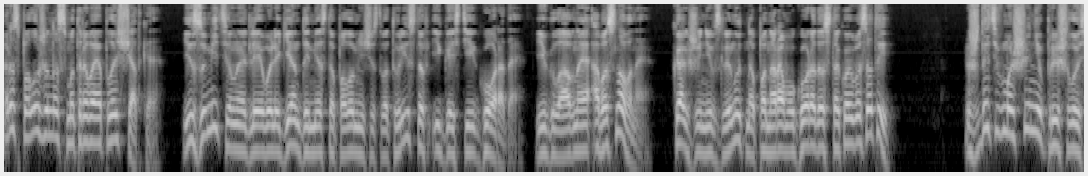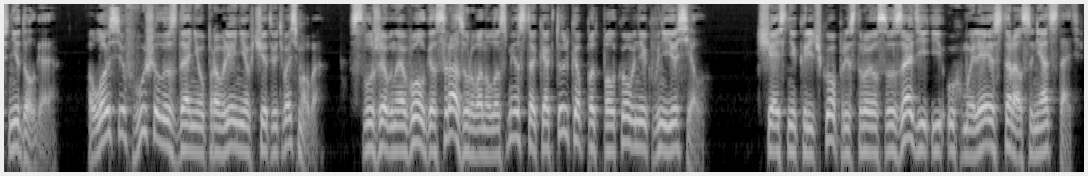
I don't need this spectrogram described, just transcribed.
расположена смотровая площадка, изумительное для его легенды место паломничества туристов и гостей города, и, главное, обоснованное. Как же не взглянуть на панораму города с такой высоты? Ждать в машине пришлось недолго. Лосев вышел из здания управления в четверть восьмого. Служебная «Волга» сразу рванула с места, как только подполковник в нее сел. Частник Кричко пристроился сзади и, ухмыляясь, старался не отстать.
